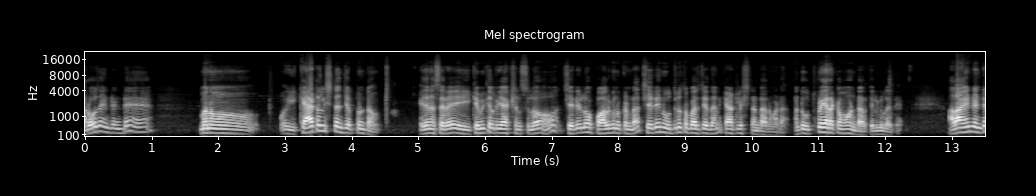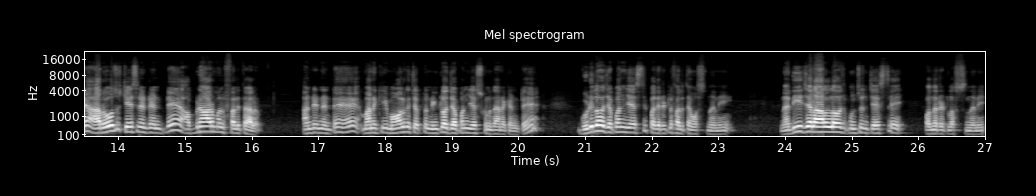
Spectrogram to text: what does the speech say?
ఆ రోజు ఏంటంటే మనము ఈ క్యాటలిస్ట్ అని చెప్తుంటాం. ఏదైనా సరే ఈ కెమికల్ రియాక్షన్స్లో చర్యలో పాల్గొనకుండా చర్యను ఉధృతపరిచేదాన్ని క్యాటలిస్ట్ అంటారు అనమాట అంటే ఉత్ప్రేరకము అంటారు తెలుగులో అయితే. అలా ఏంటంటే ఆ రోజు చేసినటువంటి అబ్నార్మల్ ఫలితాలు. అంటే ఏంటంటే మనకి మామూలుగా చెప్తుండే ఇంట్లో జపం చేసుకున్న దానికంటే గుడిలో జపం చేస్తే పది రెట్ల ఫలితం వస్తుందని నదీ జలాల్లో ముంచుని చేస్తే వంద రెట్లు వస్తుందని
